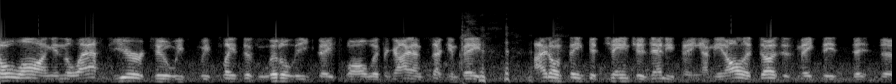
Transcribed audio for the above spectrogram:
so long. In the last year or two, we've, we've played this little league baseball with a guy on second base. I don't think it changes anything. I mean, all it does is make the, the, the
